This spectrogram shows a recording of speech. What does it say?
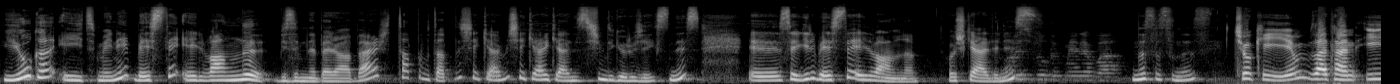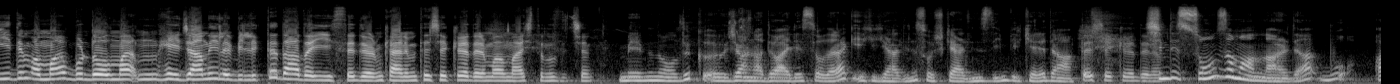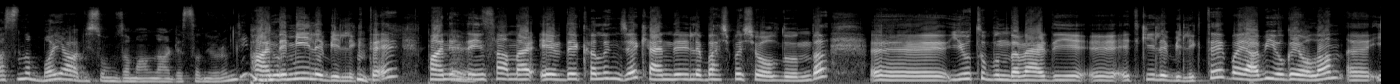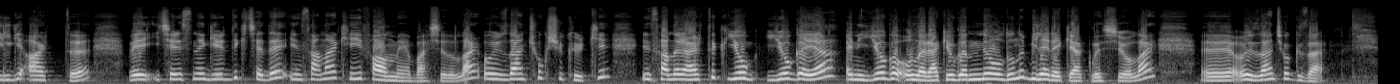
Yoga eğitmeni Beste Elvanlı bizimle beraber. Tatlı mı tatlı, şeker mi şeker kendisi şimdi göreceksiniz. Ee, sevgili Beste Elvanlı. Hoş geldiniz. Hoş bulduk merhaba. Nasılsınız? Çok iyiyim. Zaten iyiydim ama burada olmanın heyecanıyla birlikte daha da iyi hissediyorum kendimi. Teşekkür ederim anlaştığınız için. Memnun olduk. Ee, Can Radyo ailesi olarak iyi ki geldiniz, hoş geldiniz diyeyim bir kere daha. Teşekkür ederim. Şimdi son zamanlarda bu aslında bayağı bir son zamanlarda sanıyorum değil mi? Pandemiyle birlikte, pandemide Evet. insanlar evde kalınca kendileriyle baş başa olduğunda e, YouTube'un da verdiği e, etkiyle birlikte bayağı bir yogaya olan e, ilgi arttı ve içerisine girdikçe de insanlar keyif almaya başladılar. O yüzden çok şükür ki insanlar artık yog, yogaya hani yoga olarak yoganın ne olduğunu bilerek yaklaşıyorlar. E, o yüzden çok güzel.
